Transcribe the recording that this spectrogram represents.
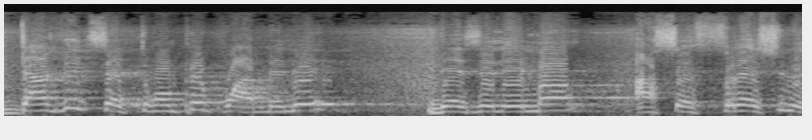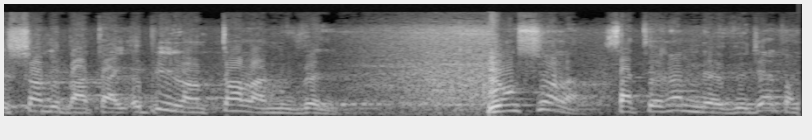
David s'est trompé pour amener des éléments à ses frères sur le champ de bataille. Et puis il entend la nouvelle. L'onction là, ça te rend nerveux. Dis à ton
